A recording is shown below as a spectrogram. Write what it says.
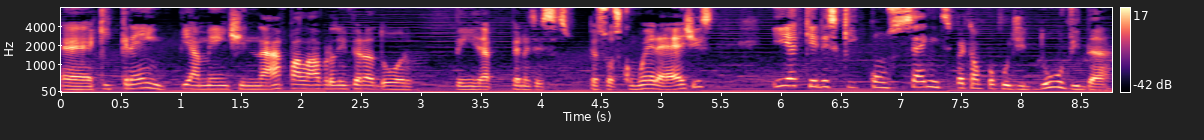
é, que creem piamente na palavra do imperador, bem apenas essas pessoas como hereges, e aqueles que conseguem despertar um pouco de dúvida,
